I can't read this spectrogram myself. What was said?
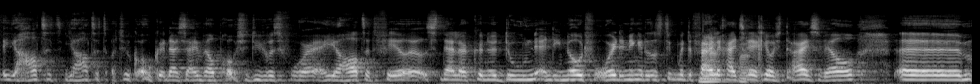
je, had het, je had het natuurlijk ook, daar zijn wel procedures voor, en je had het veel sneller kunnen doen. En die noodverordeningen, dat is natuurlijk met de Ja, veiligheidsregio's, daar is wel ehm,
